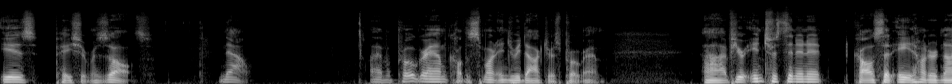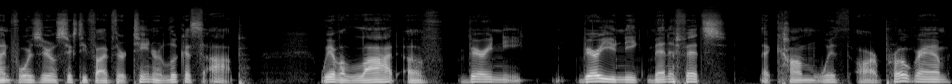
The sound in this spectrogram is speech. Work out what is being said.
is patient results. Now, I have a program called the Smart Injury Doctors Program. Uh, if you're interested in it, call us at 800 940 6513 or look us up. We have a lot of very neat, very unique benefits that come with our program.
